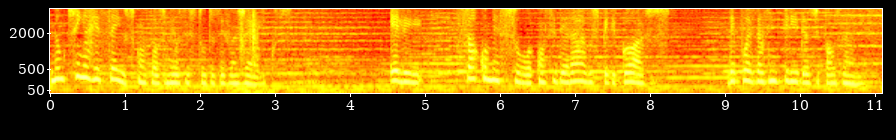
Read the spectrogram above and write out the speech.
não tinha receios quanto aos meus estudos evangélicos. Ele só começou a considerá-los perigosos depois das intrigas de Pausanias.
